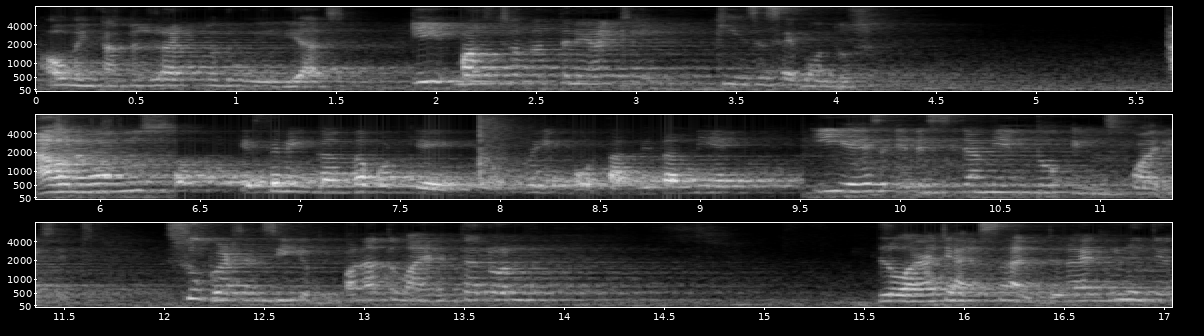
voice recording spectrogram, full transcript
aumentando el rango de movilidad. Y vamos a mantener aquí 15 segundos. Ahora vamos, este me encanta porque es muy importante también, y es el estiramiento en los cuádriceps. Súper sencillo, van a tomar el talón, lo van a llevar hasta la altura del glúteo,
